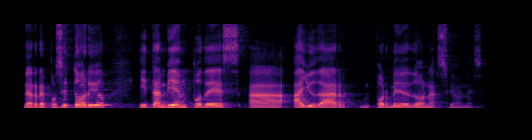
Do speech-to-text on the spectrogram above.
repositorio y también podés ah, ayudar por medio de donaciones.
